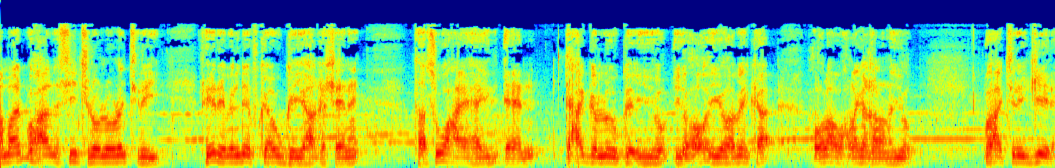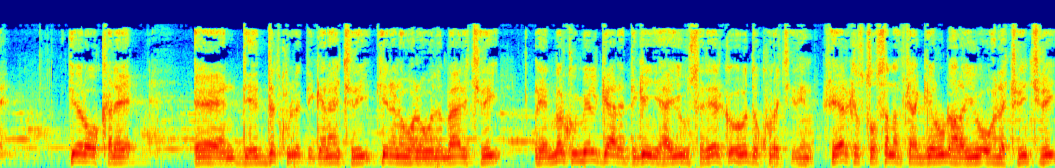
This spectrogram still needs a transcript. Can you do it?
Ama waxaa la siin jira oo la odhan jiray reer hebel neefkaa u geeya ha qasheene. Taasi waxay ahayd xagga looga iyo habeenka xoolaha wax laga qalanayo waxaa jiray geela. Geeloo kale dee dadku la deganaan jiray geelana waa la wada maali jiray markuu meel gaara degan yahay uusan reerka ooda kula jirin. Reer kastoo sanadkaa geel u dhalayo oo la tirin jiray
